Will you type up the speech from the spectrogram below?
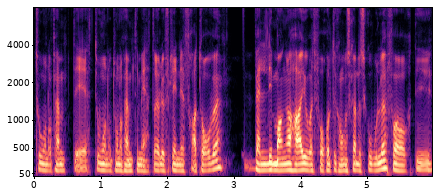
250 meter i luftlinje fra Torvet veldig mange har jo et forhold til Kongens gate skole. for de,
